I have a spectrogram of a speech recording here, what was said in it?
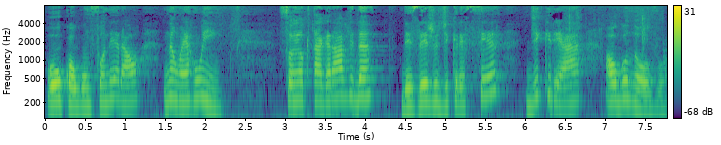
ou com algum funeral não é ruim. Sonhou que está grávida, desejo de crescer, de criar algo novo.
